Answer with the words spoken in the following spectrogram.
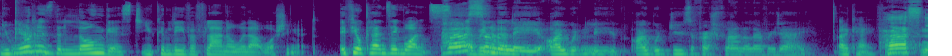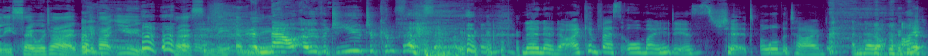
You can. What is the longest you can leave a flannel without washing it? If you're cleansing once, personally, I wouldn't leave. I would use a fresh flannel every day. Okay. Fine. Personally, so would I. What about you, personally, Emily? And now over to you to confess, Emily. no, no, no. I confess all my hideous shit all the time. And no, I,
